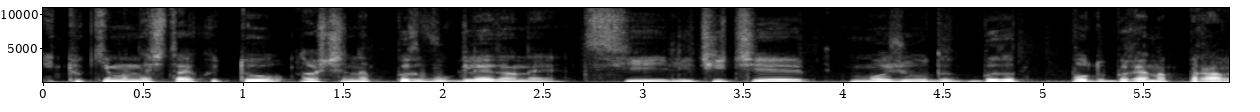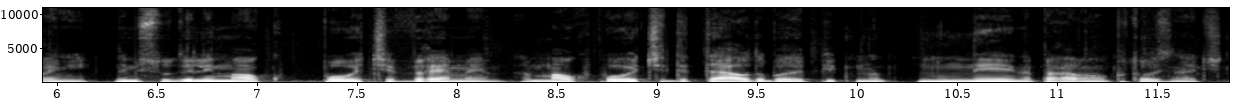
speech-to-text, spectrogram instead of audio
И тук има неща, които още на първо гледане си личи, че може да бъдат по-добре направени, да ми се отдели малко повече време, малко повече детайл да бъде пипнат, но не е направено по този начин.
